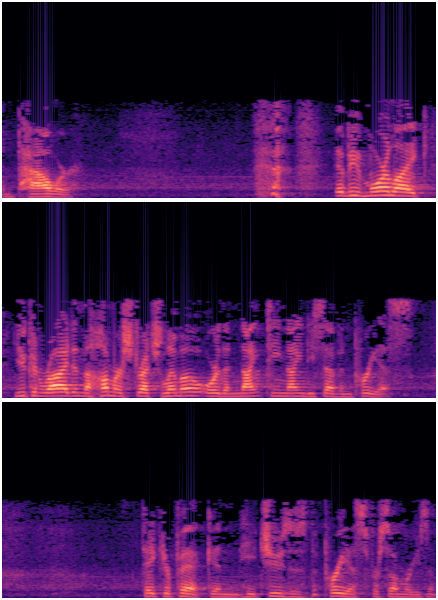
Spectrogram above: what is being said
and power. It'd be more like you can ride in the Hummer stretch limo or the 1997 Prius. Take your pick, and he chooses the Prius for some reason.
